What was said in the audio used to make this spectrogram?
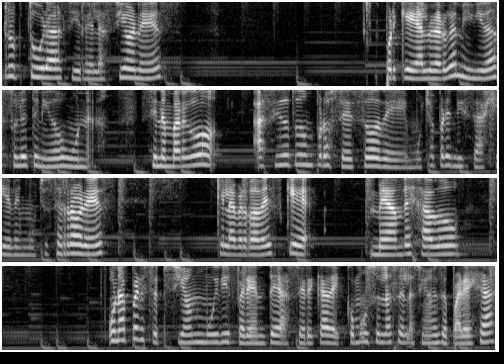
rupturas y relaciones, porque a lo largo de mi vida solo he tenido una. Sin embargo, ha sido todo un proceso de mucho aprendizaje, de muchos errores, que la verdad es que me han dejado una percepción muy diferente acerca de cómo son las relaciones de pareja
